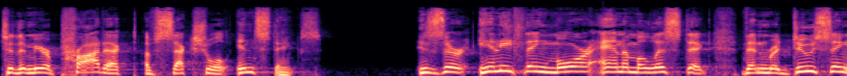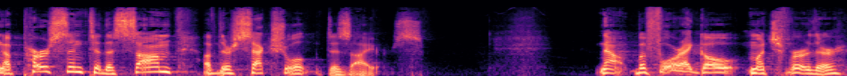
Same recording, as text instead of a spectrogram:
to the mere product of sexual instincts. Is there anything more animalistic than reducing a person to the sum of their sexual desires? Now, before I go much further,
